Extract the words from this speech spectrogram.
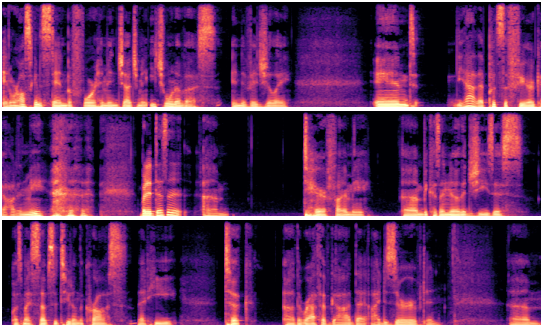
And we're also going to stand before him in judgment, each one of us individually. And yeah, that puts the fear of God in me. but it doesn't um, terrify me um, because I know that Jesus was my substitute on the cross, that he took uh, the wrath of God that I deserved, and um,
